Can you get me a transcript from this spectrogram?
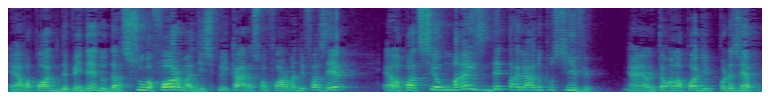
ela pode, dependendo da sua forma de explicar, a sua forma de fazer, ela pode ser o mais detalhado possível. Né? Então ela pode, por exemplo,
